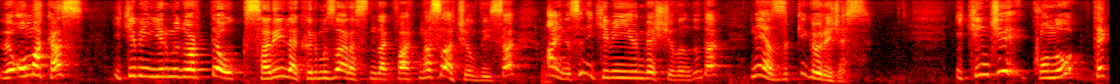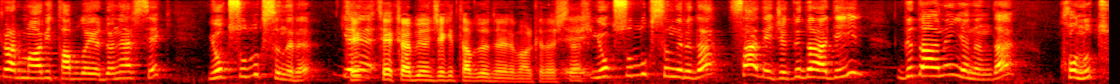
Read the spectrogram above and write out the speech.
ve o makas 2024'te o sarıyla kırmızı arasındaki fark nasıl açıldıysa aynısını 2025 yılında da ne yazık ki göreceğiz. İkinci konu tekrar mavi tabloya dönersek yoksulluk sınırı. Gene Tek, tekrar bir önceki tabloya dönelim arkadaşlar. e, yoksulluk sınırı da sadece gıda değil, gıdanın yanında konut,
